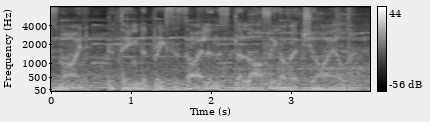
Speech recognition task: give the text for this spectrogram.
His mind. The thing that breaks the silence, the laughing of a child.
